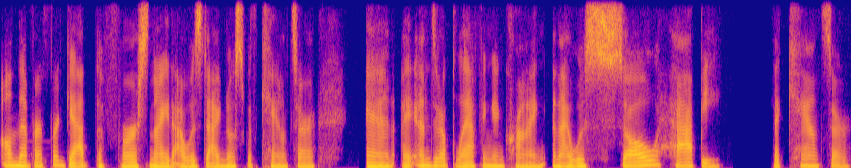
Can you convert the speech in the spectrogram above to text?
I'll never forget the first night I was diagnosed with cancer and I ended up laughing and crying. And I was so happy that cancer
